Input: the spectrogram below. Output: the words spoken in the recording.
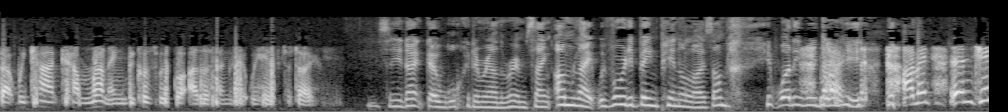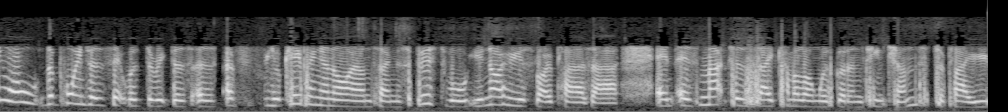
but we can't come running because we've got other things that we have to do. So you don't go walking around the room saying, I'm late, we've already been penalised, I'm late, what do we do No. here? I mean, in general, the point is that with directors is if you're keeping an eye on things, first of all, you know who your slow players are, and as much as they come along with good intentions to play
